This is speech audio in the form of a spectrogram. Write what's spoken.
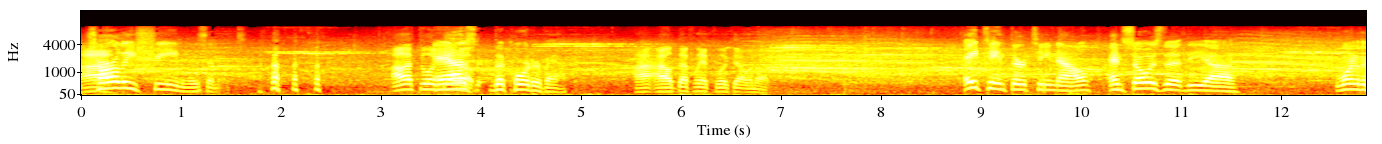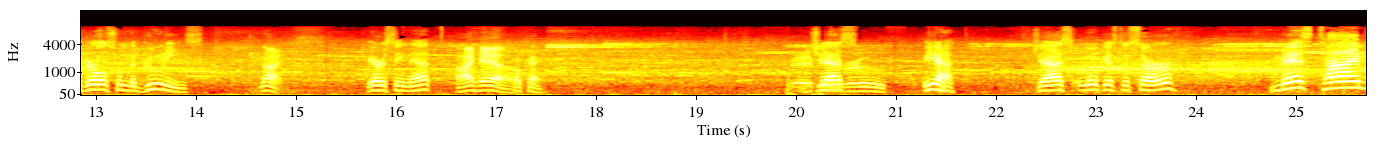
Ah. Charlie Sheen was in it I'll have to look that up. as the quarterback. I, I'll definitely have to look that one up. 18-13 now, and so is the the uh, one of the girls from the Goonies. Nice. You ever seen that? I have. Okay. Baby Jess- Ruth. Yeah. Jess Lucas to serve. Missed time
